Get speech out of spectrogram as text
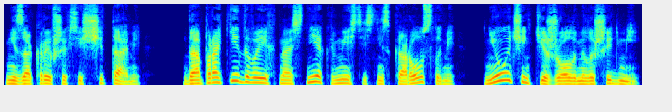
не закрывшихся щитами, да опрокидывая их на снег вместе с низкорослыми, не очень тяжелыми лошадьми.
